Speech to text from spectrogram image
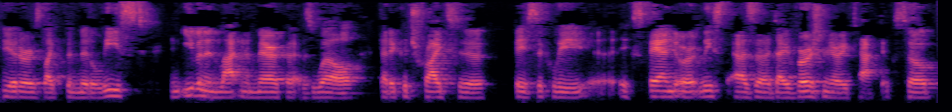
theaters like the Middle East and even in Latin America as well that it could try to basically uh, expand or at least as a diversionary tactic. So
